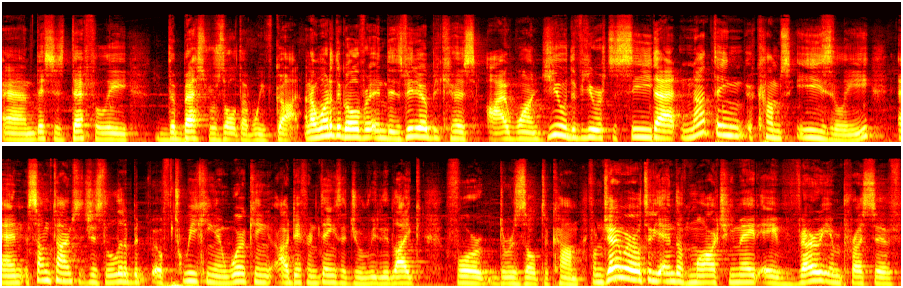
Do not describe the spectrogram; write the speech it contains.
and this is definitely the best result that we've got. And I wanted to go over in this video because I want you, the viewers, to see that nothing comes easily, and sometimes it's just a little bit of tweaking and working out different things that you really like for the result to come. From January to the end of March, he made a very impressive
